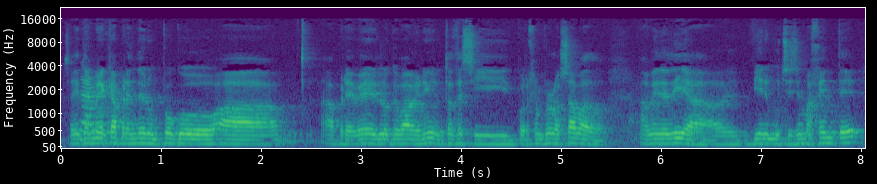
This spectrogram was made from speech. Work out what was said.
O sea, hay también que aprender un poco a, a, prever lo que va a venir. Entonces, si por ejemplo los sábados a mediodía viene muchísima gente,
